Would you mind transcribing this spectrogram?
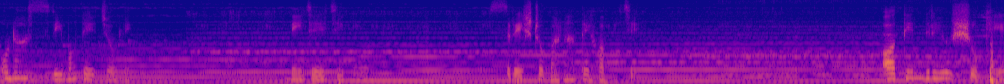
ওনার শ্রীমতে চলে নিজের জীবন শ্রেষ্ঠ বানাতে হবে যে। অতীন্দ্রিয় সুখে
